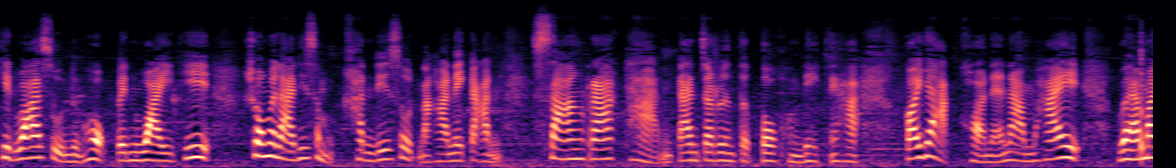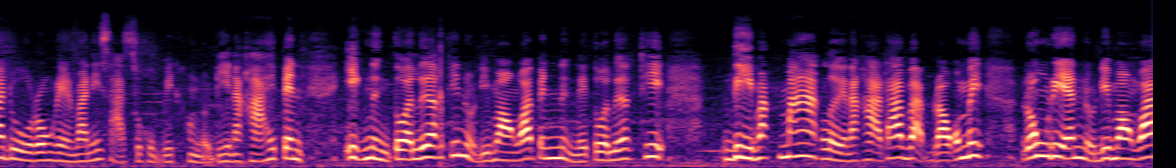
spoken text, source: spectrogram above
คิดว่า0ูนถึงหเป็นวัยที่ช่วงเวลาที่สำคัญที่สุดนะคะ ในการสร้างรากฐานการเจริญเติบโตของเด็กนะคะ ก็อยากขอแนะนำให้แวะมาดูโรงเรียนวานิสาสุขุมวิทของหนูดีนะคะ ให้เป็นอีกหนึ่งตัวเลือกที่หนูดีมองว่าเป็นหนึ่งในตัวเลือกที่ดีมาก ๆเลยนะคะ ถ้าแบบเราก็ไม่โรงเรียนหนูดีมองว่า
